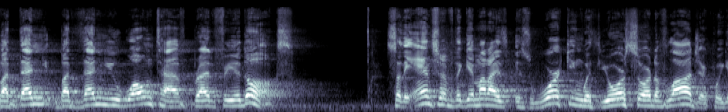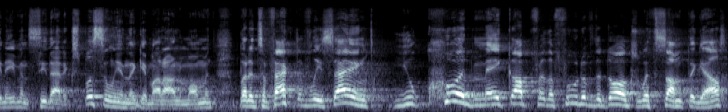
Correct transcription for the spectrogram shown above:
but then, but then you won't have bread for your dogs. So the answer of the Gemara is, is working with your sort of logic. We can even see that explicitly in the Gemara in a moment. But it's effectively saying you could make up for the food of the dogs with something else,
